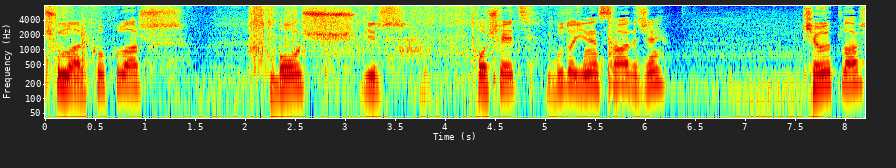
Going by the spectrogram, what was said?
Şunlar kokular. Boş bir poşet. Bu da yine sadece kağıtlar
